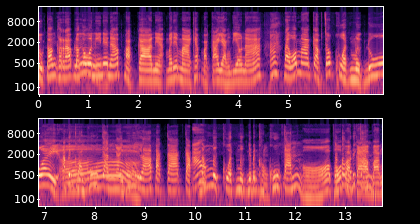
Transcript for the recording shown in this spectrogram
ถูกต้องครับแล้วก็อืมวันนี้เนี่ยนะปากกาเนี่ยไม่ได้มาแค่ปากกาอย่างเดียวนะอะแต่ว่ามากับเจ้าขวดหมึกด้วยอะเป็นของคู่กันไงพี่ยีราฟปากกากับเอ้าน้ำหมึกขวดหมึกเนี่ยเป็นของคู่กันอ๋อเพราะว่าก็ต้องปามาด้วยกกากันบาง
